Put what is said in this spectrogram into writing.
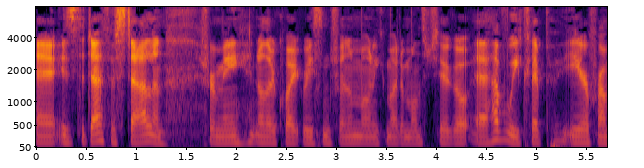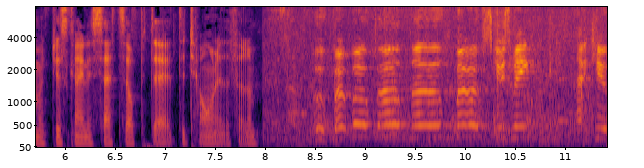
uh, is the death of Stalin. For me, another quite recent film, only came out a month or two ago. Uh, have a wee clip here from it, just kind of sets up the the tone of the film. Move, move, move, move, move, move. Excuse me. Thank you.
